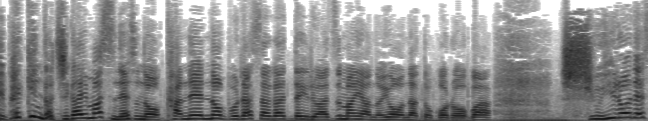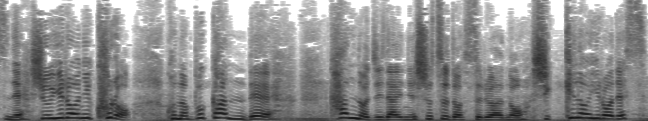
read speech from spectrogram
い、北京と違いますね。その鐘のぶら下がっている東屋のようなところは、朱色ですね。朱色に黒。この武漢で、漢の時代に出土するあの、漆器の色です。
